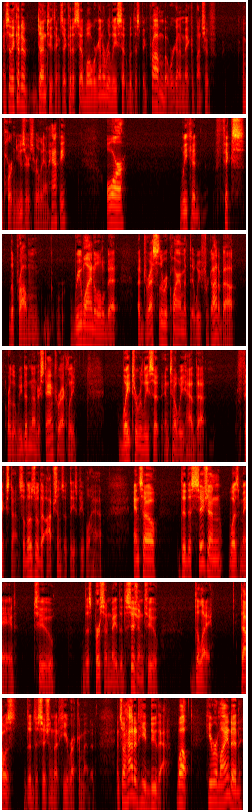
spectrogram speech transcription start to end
And so they could have done two things. They could have said, well, we're going to release it with this big problem, but we're going to make a bunch of important users really unhappy. Or we could fix the problem, rewind a little bit, address the requirement that we forgot about or that we didn't understand correctly, wait to release it until we had that fix done. So those were the options that these people had. And so the decision was made to, this person made the decision to delay. That was the decision that he recommended. And so, how did he do that? Well, he reminded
